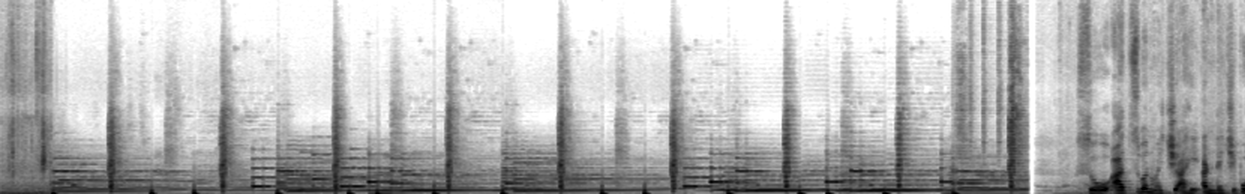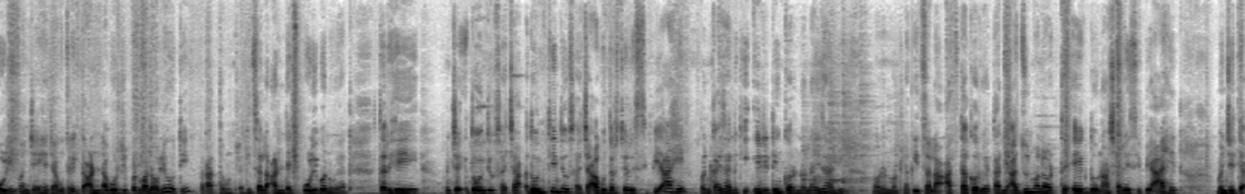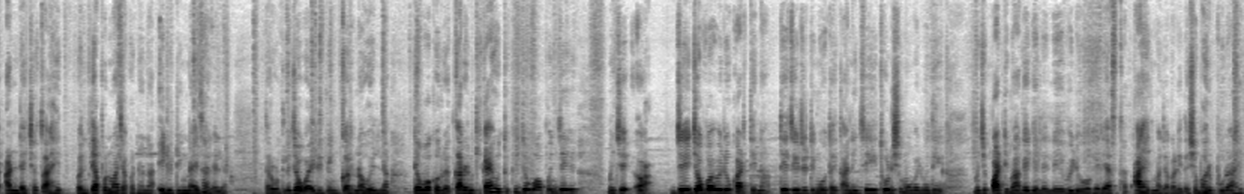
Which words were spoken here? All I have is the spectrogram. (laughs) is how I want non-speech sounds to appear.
सो आज बनवायची आहे अंड्याची पोळी. म्हणजे ह्याच्या अगोदर एकदा अंडा भुर्जी पण बनवली होती. पण आता म्हटलं की चला अंड्याची पोळी बनवूयात. तर हे म्हणजे दोन दिवसाच्या दोन तीन दिवसाच्या अगोदरची रेसिपी आहे. पण काय झालं की एडिटिंग करणं नाही झाली. म्हणून म्हटलं की चला आत्ता करूयात. आणि अजून मला वाटतं एक दोन अशा रेसिपी आहेत. म्हणजे त्या अंड्याच्याच आहेत. पण त्या पण माझ्याकडनं ना एडिटिंग नाही झालेल्या. तर म्हटलं जेव्हा एडिटिंग करणं होईल ना तेव्हा करूयात. कारण की काय होतं की जेव्हा आपण जे म्हणजे जे जेव्हा व्हिडिओ काढते ना तेच एडिटिंग होत आहेत. आणि जे थोडेसे मोबाईलमध्ये म्हणजे पाठीमागे गेलेले व्हिडिओ वगैरे असतात आहेत माझ्याकडे. तसे भरपूर आहेत.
